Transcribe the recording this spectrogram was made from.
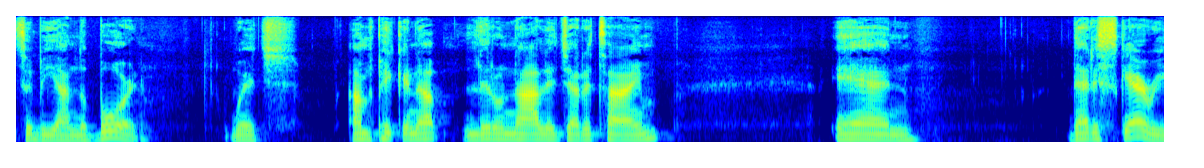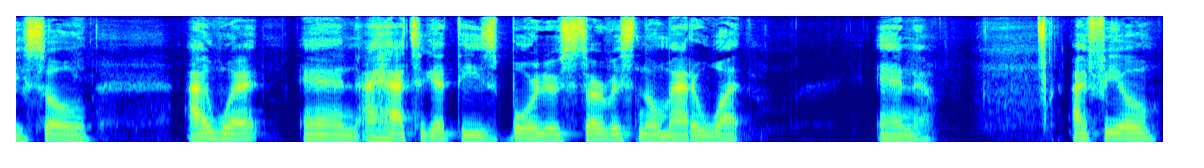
to be on the board, which I'm picking up little knowledge at a time. And that is scary. So I went and I had to get these boilers serviced no matter what. And I feel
